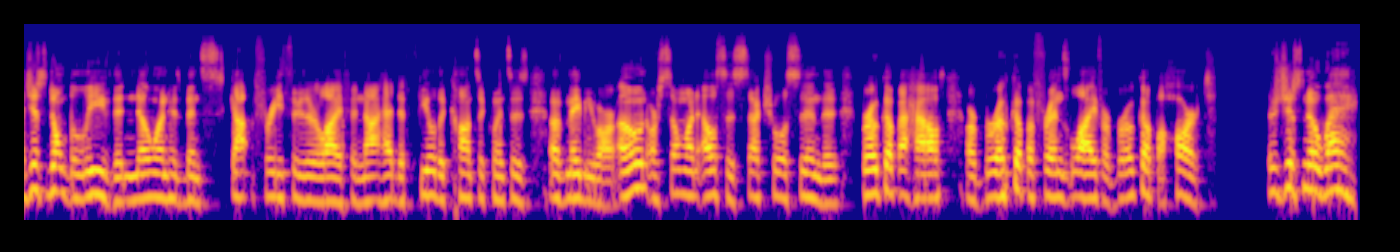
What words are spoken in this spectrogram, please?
I just don't believe that no one has been scot free through their life and not had to feel the consequences of maybe our own or someone else's sexual sin that broke up a house or broke up a friend's life or broke up a heart. There's just no way.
